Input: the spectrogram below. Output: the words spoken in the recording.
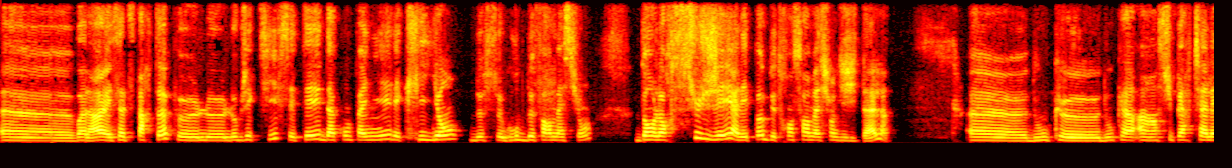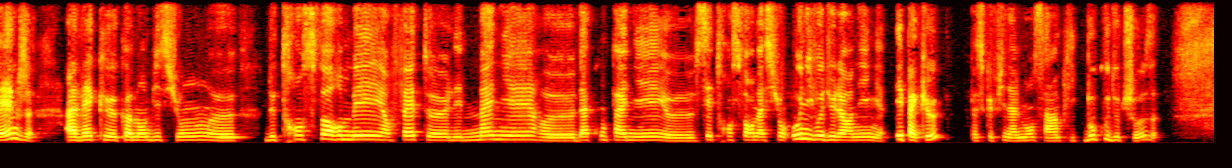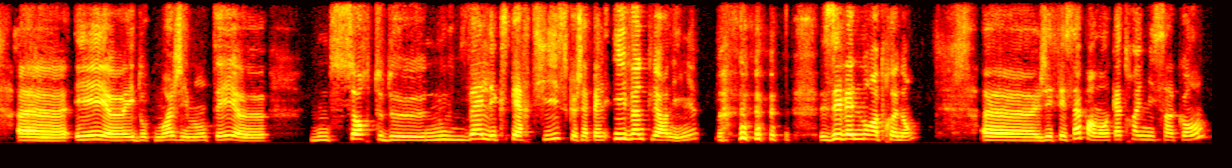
voilà, et cette start-up, l'objectif, c'était d'accompagner les clients de ce groupe de formation dans leur sujet à l'époque de transformation digitale. donc, donc un, super challenge avec comme ambition de transformer en fait les manières d'accompagner ces transformations au niveau du learning et pas que, parce que finalement ça implique beaucoup d'autres choses. Et, et, donc moi j'ai monté une sorte de nouvelle expertise que j'appelle event learning, les événements apprenants. Euh, j'ai fait ça pendant 4 ans et demi, 5 ans.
